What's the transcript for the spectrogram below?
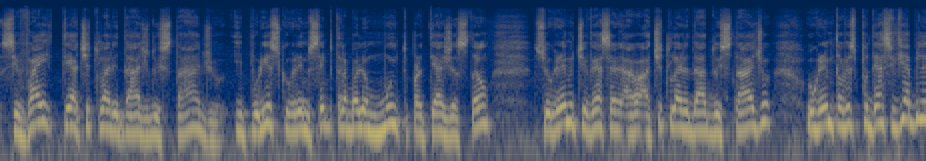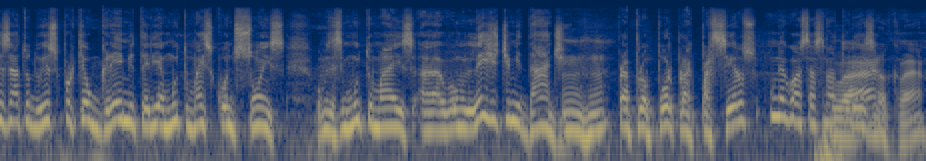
se vai ter a titularidade do estádio, e por isso que o Grêmio sempre trabalhou muito para ter a gestão, se o Grêmio tivesse a, a, titularidade do estádio, o Grêmio talvez pudesse viabilizar tudo isso, porque o Grêmio teria muito mais condições, vamos dizer assim, muito mais uh, legitimidade uhum. para propor para parceiros um negócio dessa natureza. Claro, claro.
